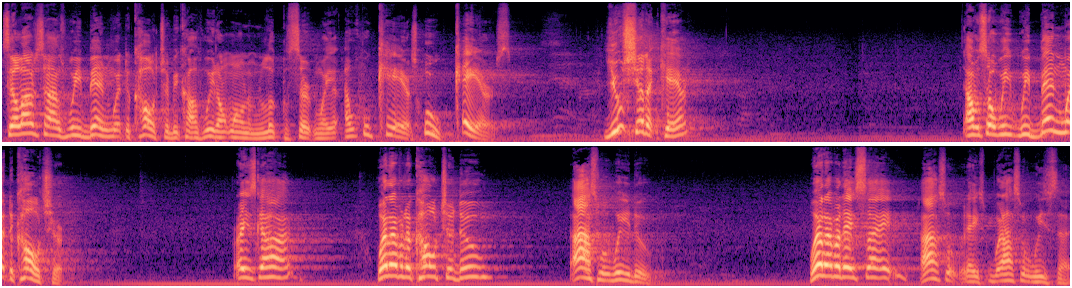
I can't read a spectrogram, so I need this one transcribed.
See, a lot of times we've been with the culture because we don't want them to look a certain way. Oh, who cares? Who cares? You shouldn't care. So we, we've been with the culture. Praise God. Whatever the culture do, that's what we do. Whatever they say, that's what, they, that's what we say.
